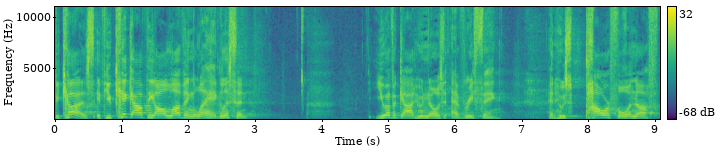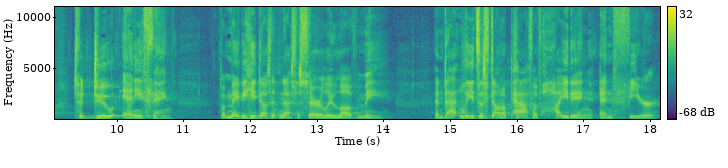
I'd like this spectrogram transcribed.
Because if you kick out the all loving leg, listen, you have a God who knows everything and who's powerful enough to do anything, but maybe he doesn't necessarily love me. And that leads us down a path of hiding and fear.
